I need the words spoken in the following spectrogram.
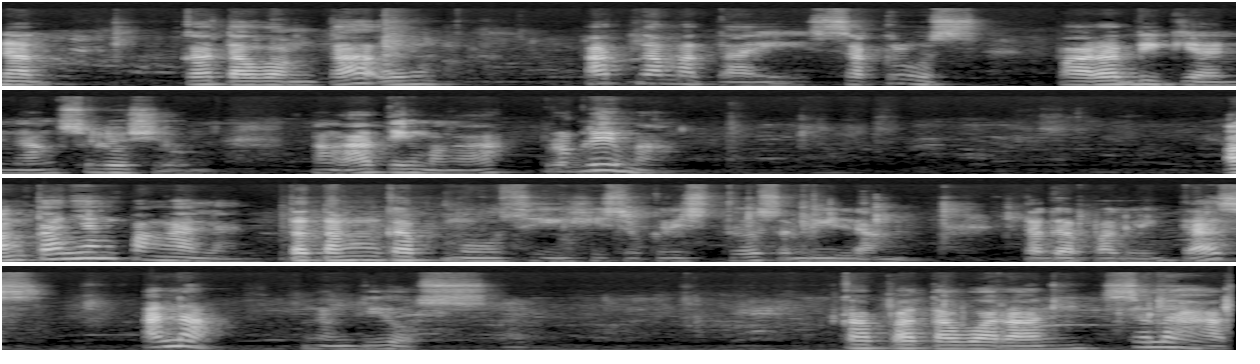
nagkatawang tao at namatay sa krus para bigyan ng solusyon ang ating mga problema. Ang kanyang pangalan, tatanggap mo si Heso Kristo sa bilang tagapagligtas, anak ng Diyos. Kapatawaran sa lahat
